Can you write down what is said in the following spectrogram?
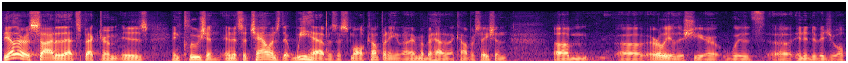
The other side of that spectrum is inclusion, and it's a challenge that we have as a small company. I remember having a conversation um, uh, earlier this year with uh, an individual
